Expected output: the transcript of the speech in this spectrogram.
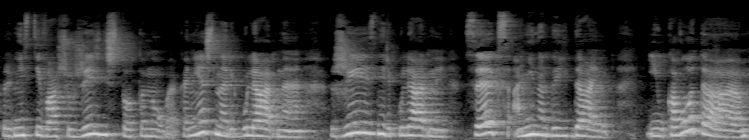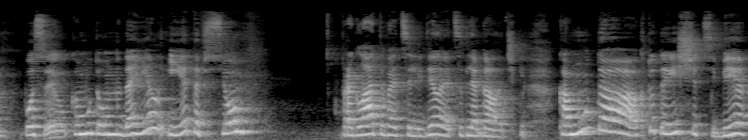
привнести в вашу жизнь что-то новое. Конечно, регулярная жизнь, регулярный секс, они надоедают. И у кого-то, после, кому-то он надоел, и это все проглатывается или делается для галочки. Кому-то, кто-то ищет себе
